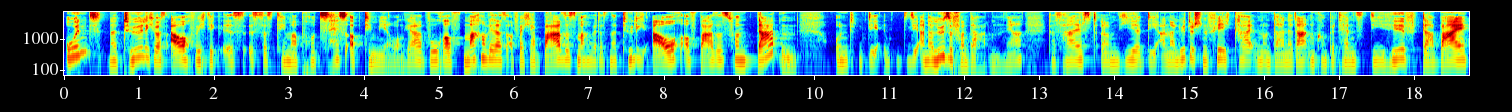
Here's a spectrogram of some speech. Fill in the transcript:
Und natürlich, was auch wichtig ist, ist das Thema Prozessoptimierung. Ja, worauf machen wir das? Auf welcher Basis machen wir das? Natürlich auch auf Basis von Daten und die, die Analyse von Daten. Ja, das heißt, ähm, hier die analytischen Fähigkeiten und deine Datenkompetenz, die hilft dabei,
